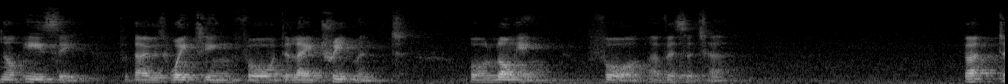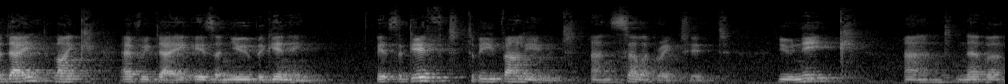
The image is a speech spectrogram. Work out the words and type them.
Not easy for those waiting for delayed treatment or longing for a visitor. But today, like every day, is a new beginning it's a gift to be valued and celebrated, unique and never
